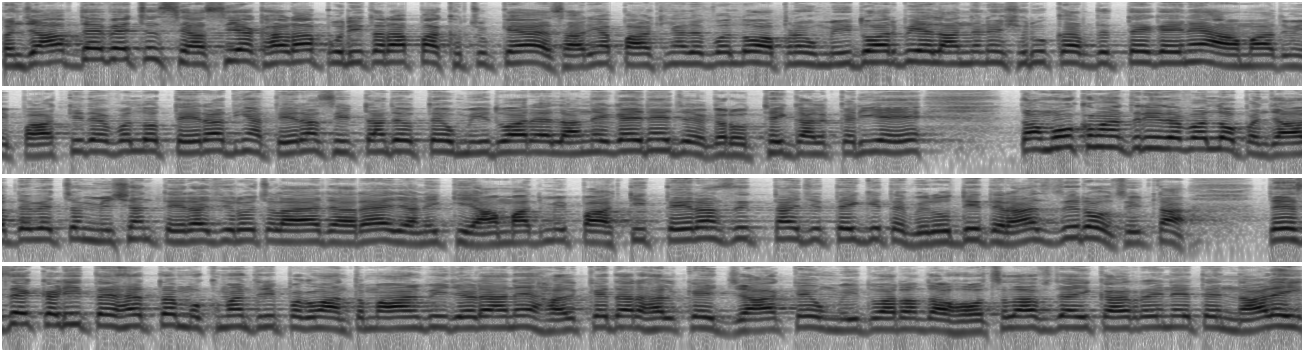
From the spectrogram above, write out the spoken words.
ਪੰਜਾਬ ਦੇ ਵਿੱਚ ਸਿਆਸੀ ਅਖਾੜਾ ਪੂਰੀ ਤਰ੍ਹਾਂ ਭਖ ਚੁੱਕਿਆ ਹੈ। ਸਾਰੀਆਂ ਪਾਰਟੀਆਂ ਦੇ ਵੱਲੋਂ ਆਪਣੇ ਉਮੀਦਵਾਰ ਵੀ ਐਲਾਨਣੇ ਸ਼ੁਰੂ ਕਰ ਦਿੱਤੇ ਗਏ ਨੇ। ਆਮ ਆਦਮੀ ਪਾਰਟੀ ਦੇ ਵੱਲੋਂ 13 ਦੀਆਂ 13 ਸੀਟਾਂ ਦੇ ਉੱਤੇ ਉਮੀਦਵਾਰ ਐਲਾਨੇ ਗਏ ਨੇ। ਜੇ ਅਗਰ ਉੱਥੇ ਗੱਲ ਕਰੀਏ ਤਾਂ ਮੁੱਖ ਮੰਤਰੀ ਦੇ ਵੱਲੋਂ ਪੰਜਾਬ ਦੇ ਵਿੱਚ ਮਿਸ਼ਨ 13-0 ਚਲਾਇਆ ਜਾ ਰਿਹਾ ਹੈ, ਯਾਨੀ ਕਿ ਆਮ ਆਦਮੀ ਪਾਰਟੀ 13 ਸੀਟਾਂ ਜਿੱਤੇਗੀ ਤੇ ਵਿਰੋਧੀ ਧਿਰਾਂ 0 ਸੀਟਾਂ। ਤੇ ਇਸੇ ਕੜੀ ਤਹਿਤ ਮੁੱਖ ਮੰਤਰੀ ਭਗਵੰਤ ਮਾਨ ਵੀ ਜਿਹੜਾ ਨੇ ਹਲਕੇ ਦਰ ਹਲਕੇ ਜਾ ਕੇ ਉਮੀਦਵਾਰਾਂ ਦਾ ਹੌਸਲਾ ਅਫਜ਼ਾਈ ਕਰ ਰਹੇ ਨੇ ਤੇ ਨਾਲੇ ਹੀ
